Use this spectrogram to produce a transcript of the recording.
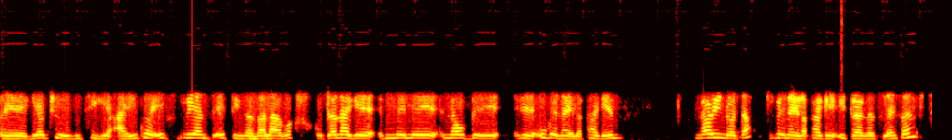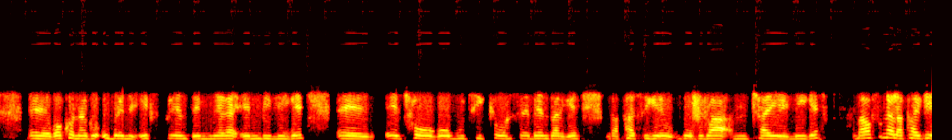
eh kuyathi ukuthi ke ayikho experience edingakalako kodwana-ke kumele nawube eh, ube naye lapha-ke nawuyindoda ube nayo lapha-ke i-driver's license eh kwakhona-ke ube ne-experience yeminyaka emibili-ke eh echoko ukuthi khe wasebenza-ke ngaphasi-ke kokuba mtshayeli-ke bafuna lapha-ke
